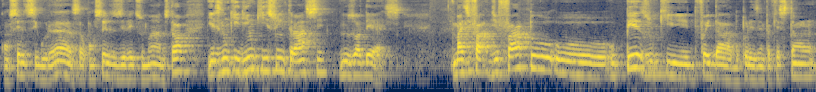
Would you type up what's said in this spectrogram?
Conselho de Segurança, ao Conselho dos Direitos Humanos, tal, e eles não queriam que isso entrasse nos ODS. Mas de, fa de fato o, o, peso que foi dado, por exemplo, à questão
